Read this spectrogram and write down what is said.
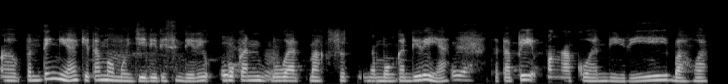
uh, penting ya kita memuji diri sendiri, iya. bukan hmm. buat maksud menyombongkan diri ya, iya. tetapi pengakuan diri bahwa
